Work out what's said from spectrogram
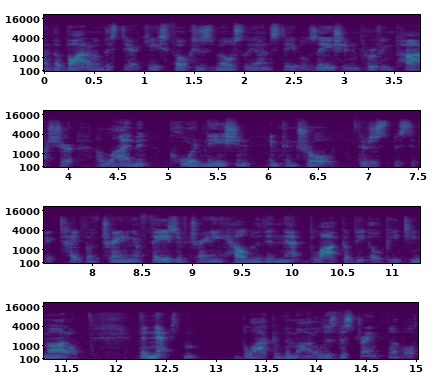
uh, the bottom of the staircase focuses mostly on stabilization, improving posture, alignment, coordination, and control. There's a specific type of training or phase of training held within that block of the OPT model. The next block of the model is the strength level.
